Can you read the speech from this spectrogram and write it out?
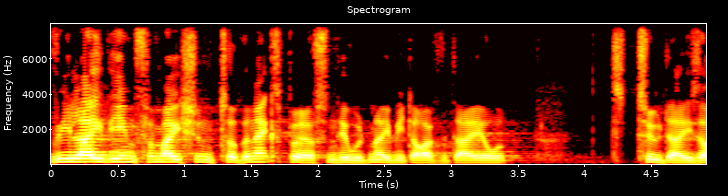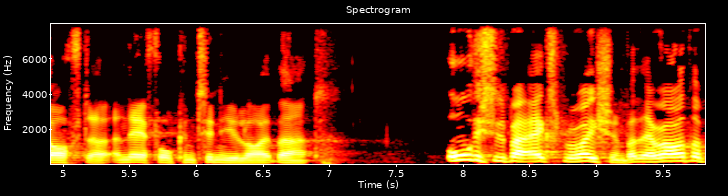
relay the information to the next person who would maybe dive the day or two days after, and therefore continue like that. All this is about exploration, but there are other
